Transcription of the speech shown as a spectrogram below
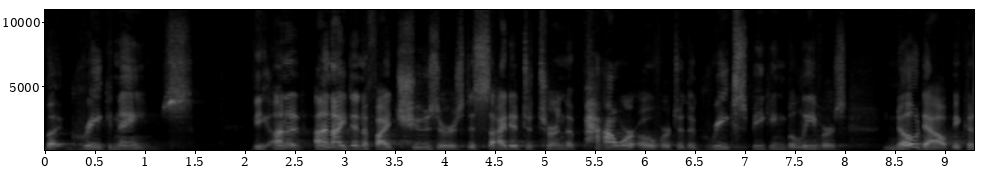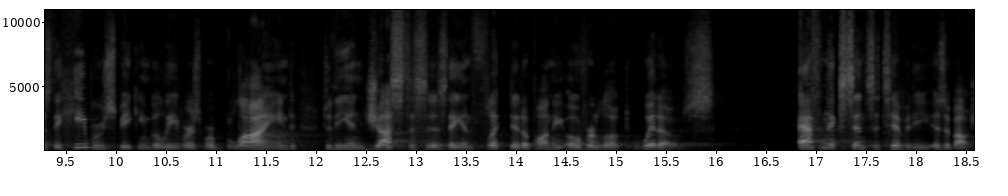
but Greek names. The unidentified choosers decided to turn the power over to the Greek speaking believers, no doubt because the Hebrew speaking believers were blind to the injustices they inflicted upon the overlooked widows. Ethnic sensitivity is about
